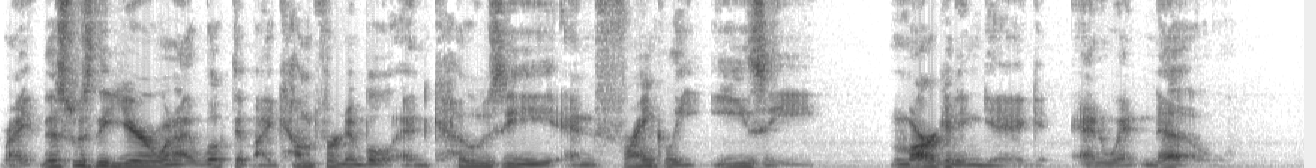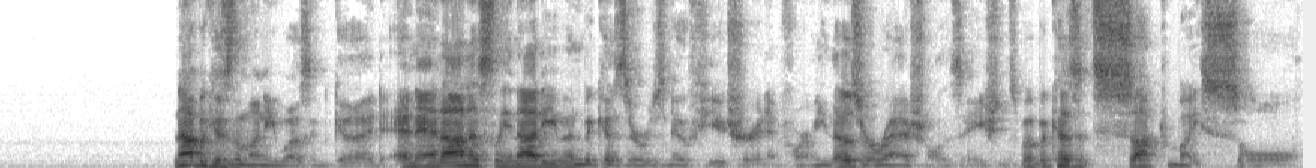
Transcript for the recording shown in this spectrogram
Right? This was the year when I looked at my comfortable and cozy and frankly easy marketing gig and went, no. Not because the money wasn't good, and, and honestly, not even because there was no future in it for me. Those are rationalizations, but because it sucked my soul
